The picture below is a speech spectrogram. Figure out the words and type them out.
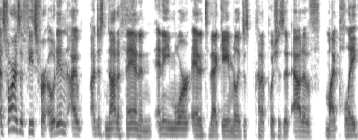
As far as a feast for Odin, I, I'm just not a fan, and any more added to that game really just kind of pushes it out of my play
